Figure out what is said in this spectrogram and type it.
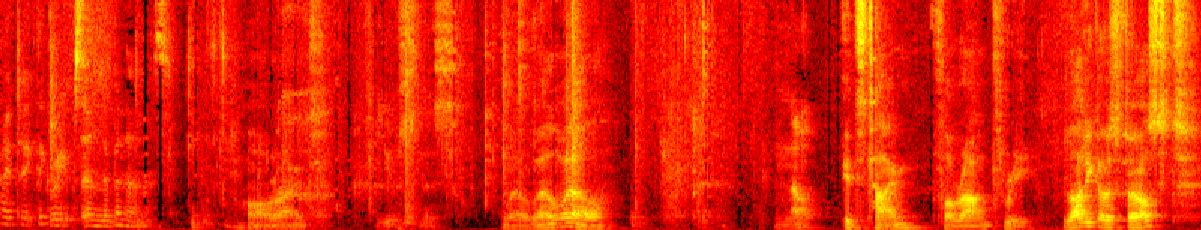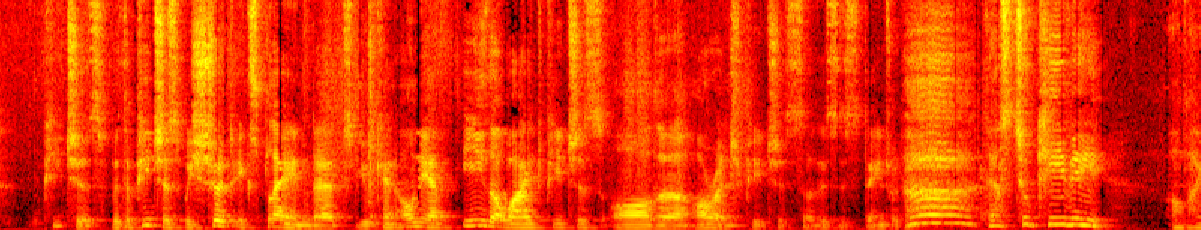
I I take the grapes and the bananas. All right. Useless. Well, well, well. No. It's time for round three. Lolly goes first. Peaches. With the peaches, we should explain that you can only have either white peaches or the orange peaches. So this is dangerous. There's two kiwi. Oh my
